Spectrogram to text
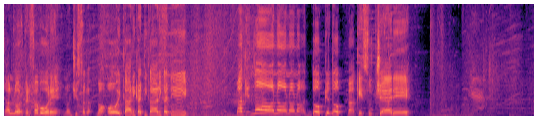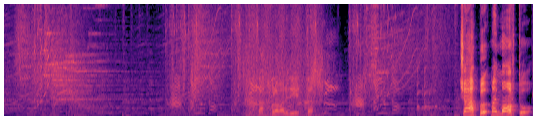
Allora, per favore, non ci sto... No, oh, caricati, caricati! Ma che... No, no, no, no, doppia, doppia... Ma che succede? Caccola maledetta. Chap, ma è morto!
